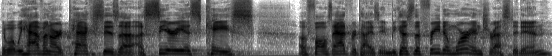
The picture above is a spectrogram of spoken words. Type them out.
That what we have in our text is a, a serious case of false advertising because the freedom we're interested in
